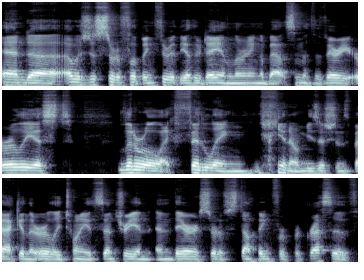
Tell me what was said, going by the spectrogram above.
And uh, I was just sort of flipping through it the other day and learning about some of the very earliest literal like fiddling you know musicians back in the early 20th century and, and they're sort of stumping for progressive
